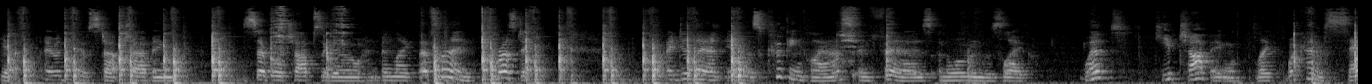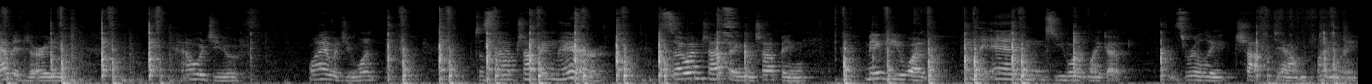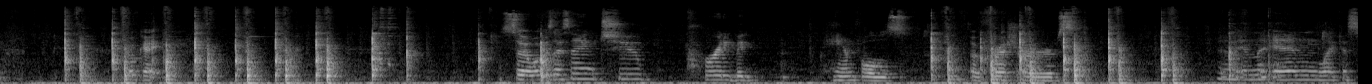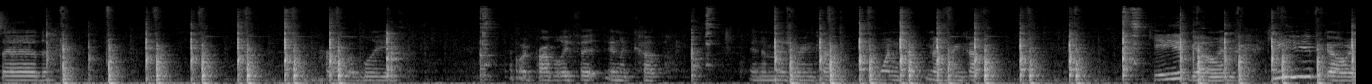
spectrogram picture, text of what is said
Yeah, I would have stopped chopping several chops ago and been like, that's fine, roast. I did that in this cooking class in Fez, and the woman was like, What? Keep chopping? Like, what kind of savage are you? How would you, why would you want to stop chopping there? So I'm chopping and chopping. Maybe you want, in the end, you want like a, it's really chopped down finally. Okay. So what was I saying? Two pretty big handfuls of fresh herbs. And in the end, like I said, probably that would probably fit in a cup, in a measuring cup, one cup measuring cup. Keep going, keep going.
